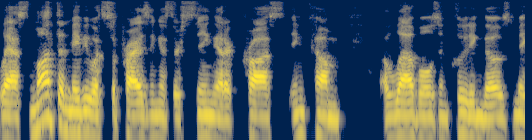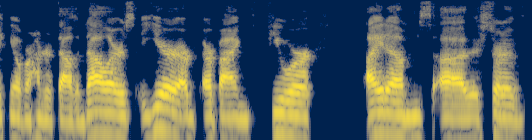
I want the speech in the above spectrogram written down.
last month. And maybe what's surprising is they're seeing that across income levels, including those making over $100,000 a year, are, are buying fewer items. Uh, there's sort of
